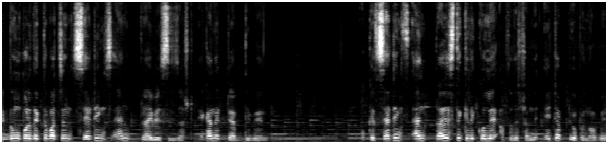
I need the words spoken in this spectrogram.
একদম উপরে দেখতে পাচ্ছেন সেটিংস অ্যান্ড প্রাইভেসি জাস্ট এখানে ট্যাব দিবেন। ওকে সেটিংস অ্যান্ড প্রাইভেসিতে ক্লিক করলে আপনাদের সামনে এই ট্যাবটি ওপেন হবে।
